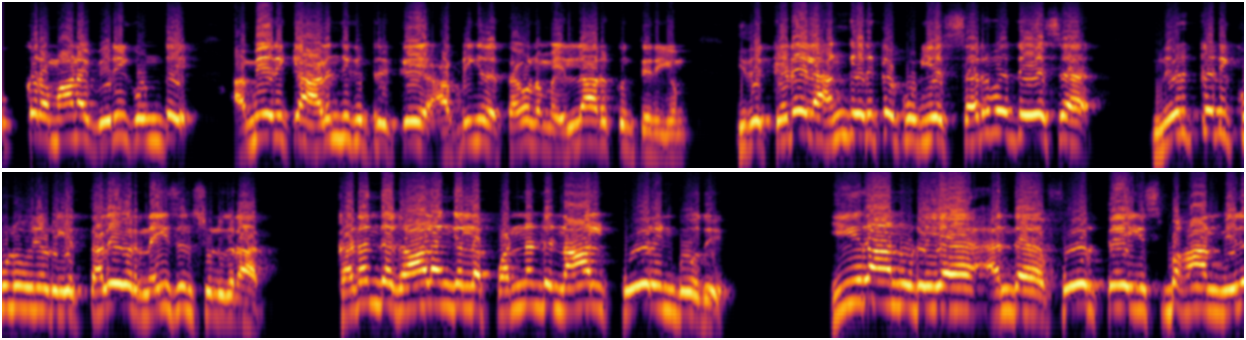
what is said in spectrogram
உக்கிரமான வெறி கொண்டு அமெரிக்கா அலைஞ்சுகிட்டு இருக்கு அப்படிங்கிற தகவல் நம்ம எல்லாருக்கும் தெரியும். இதுக்கிடையில அங்க இருக்கக்கூடிய சர்வதேச நெருக்கடி குழுவினுடைய தலைவர் நைசன் சொல்கிறார் கடந்த காலங்கள்ல பன்னெண்டு நாள் போரின் போது ஈரானுடைய அந்த போர்ட்டே இஸ்பஹான் மீது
